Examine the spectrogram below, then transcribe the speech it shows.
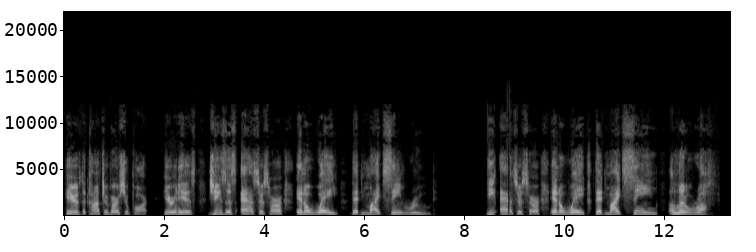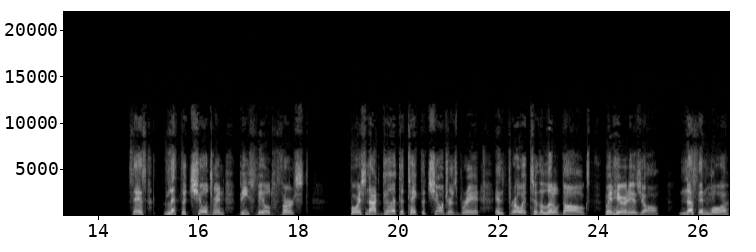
here's the controversial part. Here it is. Jesus answers her in a way that might seem rude. He answers her in a way that might seem a little rough. Says, let the children be filled first. For it's not good to take the children's bread and throw it to the little dogs. But here it is, y'all. Nothing more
